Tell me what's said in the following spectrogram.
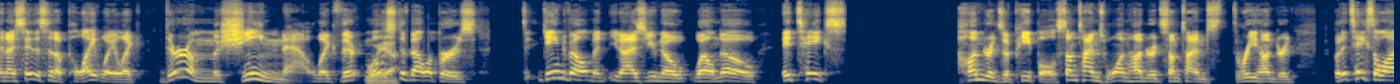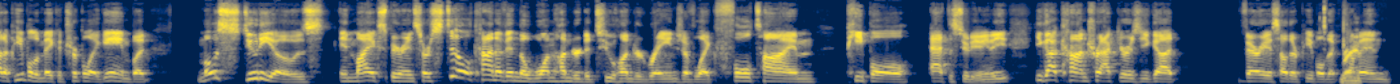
and i say this in a polite way like they're a machine now. Like they're oh, most yeah. developers game development you know as you know well know it takes hundreds of people sometimes 100 sometimes 300 but it takes a lot of people to make a aaa game. But most studios in my experience are still kind of in the 100 to 200 range of like full-time people at the studio you know you, you got contractors you got various other people that come right. in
